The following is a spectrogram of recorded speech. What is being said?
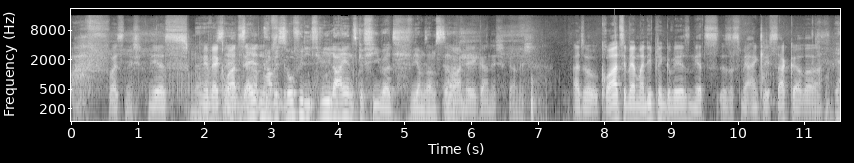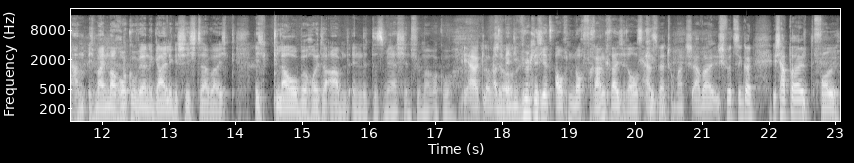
Ach, weiß nicht. Mir, ist, Naja, mir wäre Kroatien. Selten am habe ich so für die Three Lions gefiebert wie am Samstag. Oh, nee, gar nicht, gar nicht. Also Kroatien wäre mein Liebling gewesen, jetzt ist es mir eigentlich Sack, aber Ja, ich meine, Marokko wäre eine geile Geschichte, aber ich, ich glaube, heute Abend endet das Märchen für Marokko. ja, glaube ich Also auch. wenn die wirklich jetzt auch noch Frankreich ja, das wäre rauskicken, too much, aber ich würde es den gönnen. Ich habe halt, voll.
